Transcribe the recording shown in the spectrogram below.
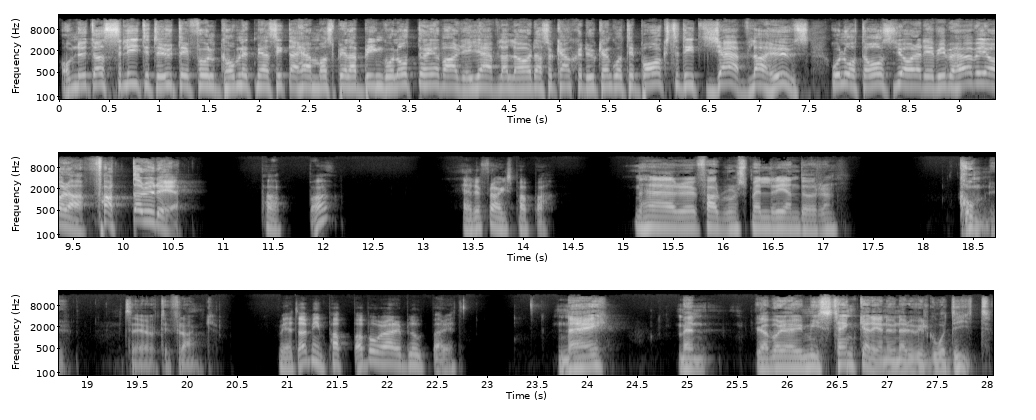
om du inte har slitit ut dig fullkomligt med att sitta hemma och spela Bingolotto varje jävla lördag så kanske du kan gå tillbaks till ditt jävla hus och låta oss göra det vi behöver göra. Fattar du det? Pappa? Är det Franks pappa? den här eh, farbrorn smäller igen dörren. Kom nu, säger jag till Frank. Vet du att min pappa bor här i Blotberget? Nej, men jag börjar ju misstänka det nu när du vill gå dit.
